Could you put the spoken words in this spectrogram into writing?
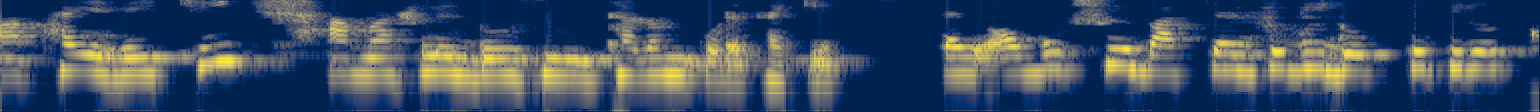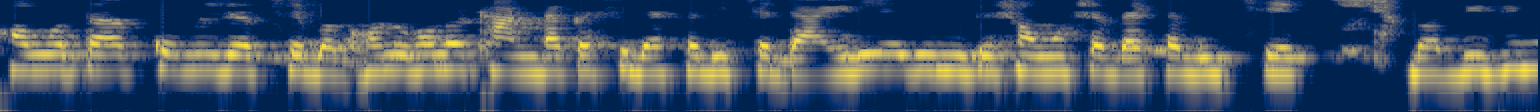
মাথায় রেখেই আমরা আসলে ডোজ নির্ধারণ করে থাকি। তাই অবশ্যই বাচ্চার যদি রোগ প্রতিরোধ ক্ষমতা কমে যাচ্ছে বা ঘন ঘন ঠান্ডা কাশি দেখা দিচ্ছে ডায়রিয়া জনিত সমস্যা দেখা দিচ্ছে, বা বিভিন্ন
